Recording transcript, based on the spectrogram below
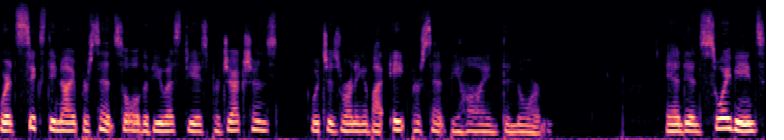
We're at 69% sold of USDA's projections, which is running about 8% behind the norm. And in soybeans,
